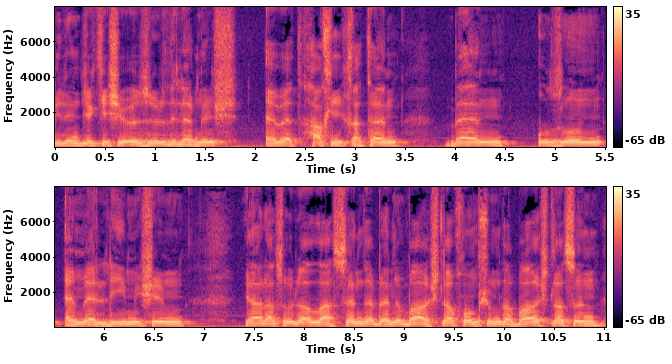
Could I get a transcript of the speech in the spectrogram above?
Birinci kişi özür dilemiş. Evet hakikaten ben uzun emelliymişim. Ya Resulallah sen de beni bağışla, komşum da bağışlasın.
